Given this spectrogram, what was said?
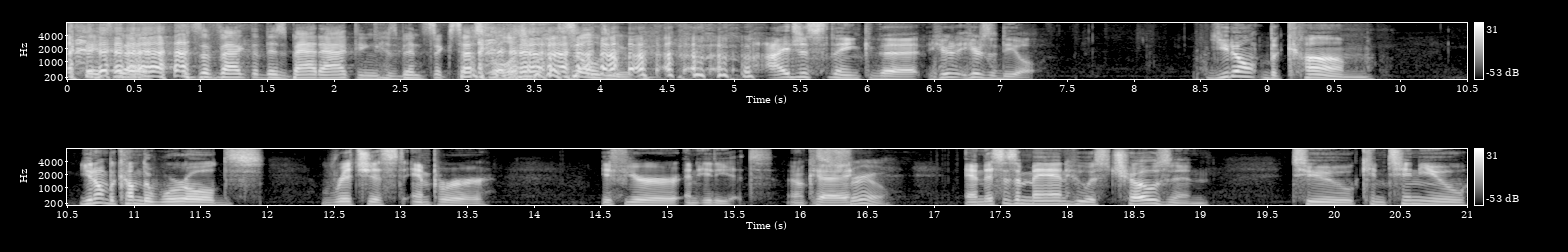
It's the, it's the fact that this bad acting has been successful is what sold you. I just think that here, here's the deal. You don't become you don't become the world's richest emperor if you're an idiot. Okay. It's true. And this is a man who has chosen to continue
